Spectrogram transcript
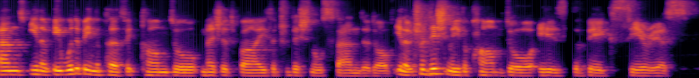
and you know it would have been the perfect palme d'Or measured by the traditional standard of you know traditionally the palme d'Or is the big serious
